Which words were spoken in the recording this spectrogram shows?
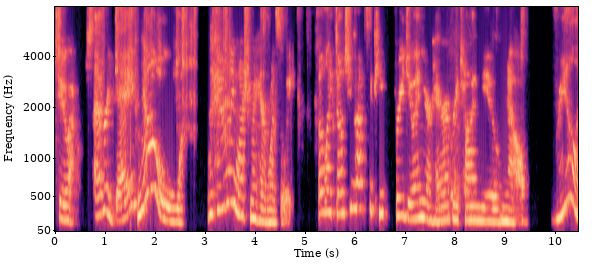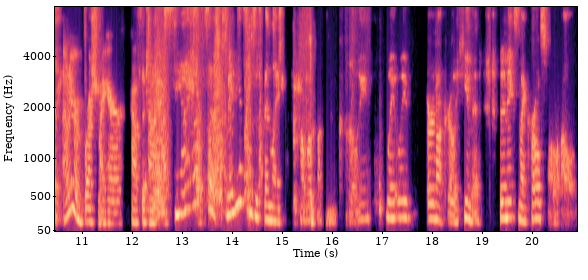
Two hours. every day? No. Like I only wash my hair once a week. But like, don't you have to keep redoing your hair every time you? No. Really? I don't even brush my hair half the time. See, I have to. Maybe it's because it's been like hella fucking curly lately, or not curly, humid, but it makes my curls fall out.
